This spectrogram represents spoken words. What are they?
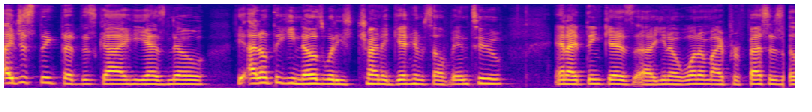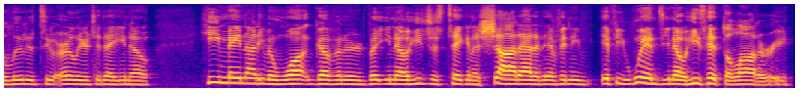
I just think that this guy, he has no. He, I don't think he knows what he's trying to get himself into. And I think, as uh, you know, one of my professors alluded to earlier today, you know, he may not even want governor, but you know he's just taking a shot at it. If he if he wins, you know he's hit the lottery.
